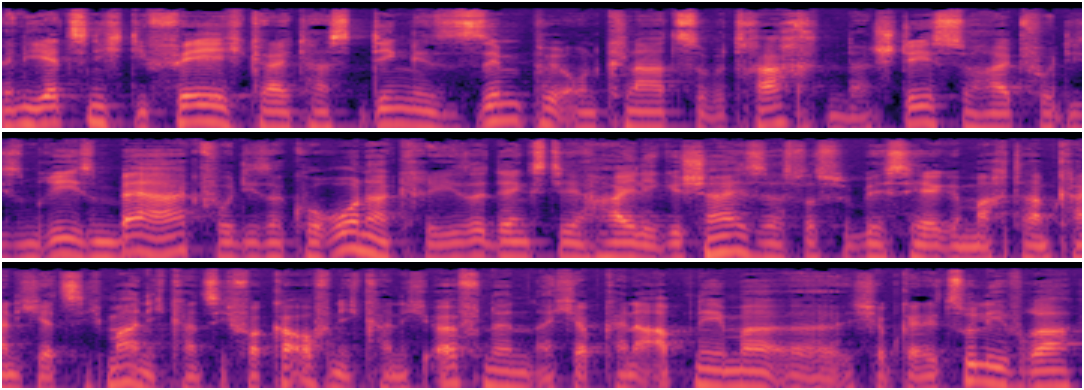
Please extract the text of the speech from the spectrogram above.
Wenn du jetzt nicht die Fähigkeit hast, Dinge simpel und klar zu betrachten, dann stehst du halt vor diesem Riesenberg, vor dieser Corona-Krise, denkst dir, heilige Scheiße, das, was wir bisher gemacht haben, kann ich jetzt nicht machen. Ich kann es nicht verkaufen, ich kann nicht öffnen, ich habe keine Abnehmer, äh, ich habe keine Zulieferer.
